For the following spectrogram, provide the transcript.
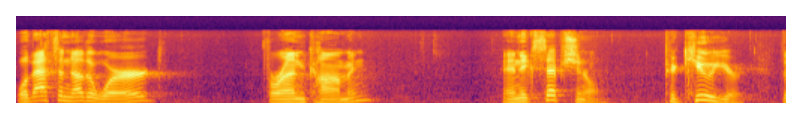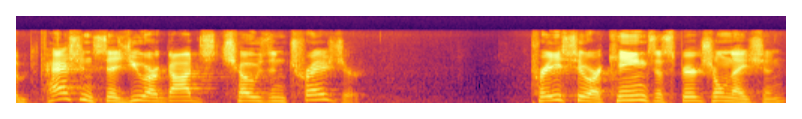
Well, that's another word for uncommon and exceptional, peculiar. The Passion says you are God's chosen treasure priests who are kings of spiritual nation,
